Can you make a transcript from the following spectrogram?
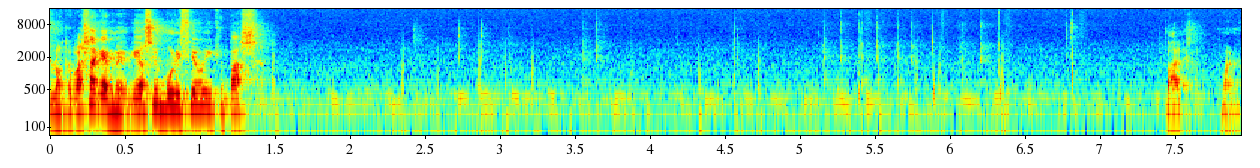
Lo que pasa es que me quedo sin munición y ¿qué pasa? Vale, bueno.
